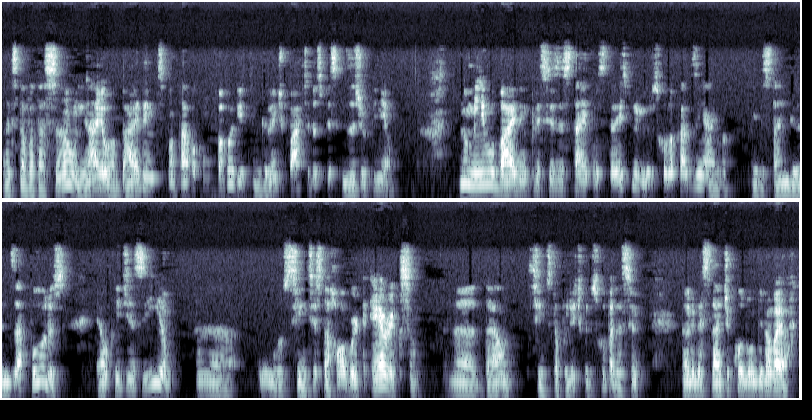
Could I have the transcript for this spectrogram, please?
Antes da votação, em Iowa, Biden despontava como favorito em grande parte das pesquisas de opinião. No mínimo, Biden precisa estar entre os três primeiros colocados em Iowa. Ele está em grandes apuros, é o que dizia uh, o cientista Robert Erickson, uh, da, cientista político, desculpa, da, da Universidade de Columbia, Nova York.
